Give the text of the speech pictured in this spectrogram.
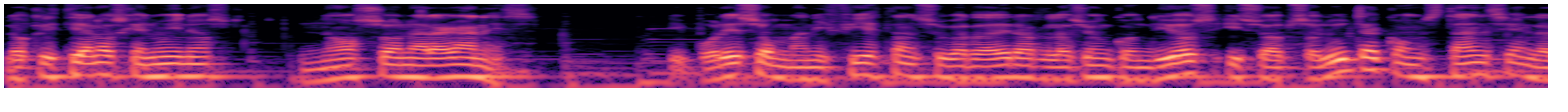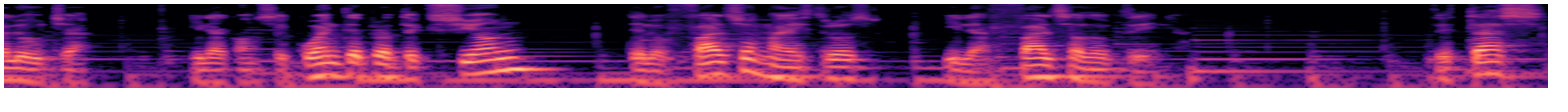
Los cristianos genuinos no son haraganes y por eso manifiestan su verdadera relación con Dios y su absoluta constancia en la lucha y la consecuente protección de los falsos maestros y la falsa doctrina. ¿Te estás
